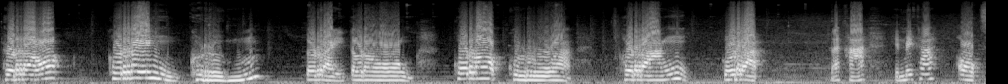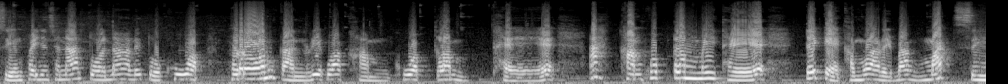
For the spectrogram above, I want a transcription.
เพราะเคร่งขรึมไตรตรอง ครอบครัว ครั้ง กรับนะคะ เห็นไหมคะ ออกเสียงพยัญชนะตัวหน้าและตัวควบ พร้อมกันเรียกว่าคำควบกล้ำแถอะคำควบกล้ำไม่แท้ได้แก่คำว่าอะไรบ้าง มัดซี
